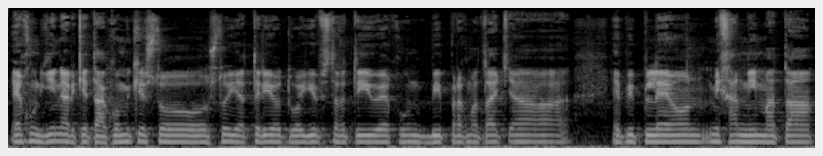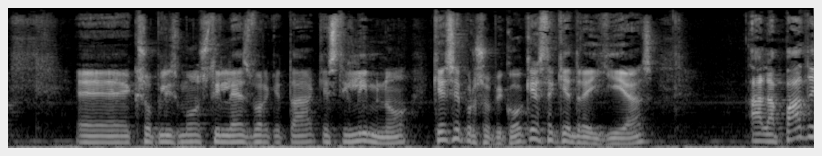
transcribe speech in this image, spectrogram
Έχουν γίνει αρκετά ακόμη και στο, στο ιατρείο του Αγίου Ευστρατείου. Έχουν μπει πραγματάκια επιπλέον, μηχανήματα, ε, εξοπλισμό στη Λέσβο αρκετά και στη Λίμνο και σε προσωπικό και στα κέντρα υγείας αλλά πάντα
